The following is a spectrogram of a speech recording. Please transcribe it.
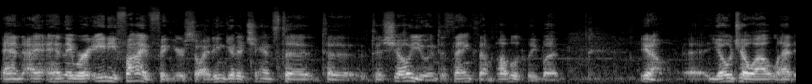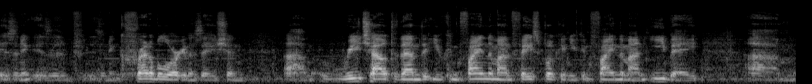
and I, and they were 85 figures, so I didn't get a chance to, to, to show you and to thank them publicly. But you know, uh, Yojo Outlet is an is, a, is an incredible organization. Um, reach out to them. That you can find them on Facebook and you can find them on eBay. Um,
